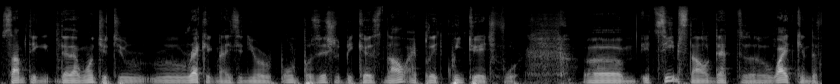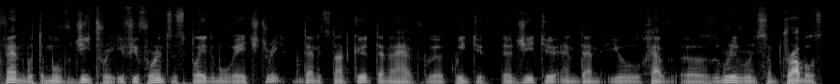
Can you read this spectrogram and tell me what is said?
something that I want you to recognize in your own position because now I played queen to h4 um, it seems now that uh, white can defend with the move g3 if you for instance play the move h3 then it's not good. Then I have uh, queen to uh, g2 and then you'll have uh, really really some troubles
